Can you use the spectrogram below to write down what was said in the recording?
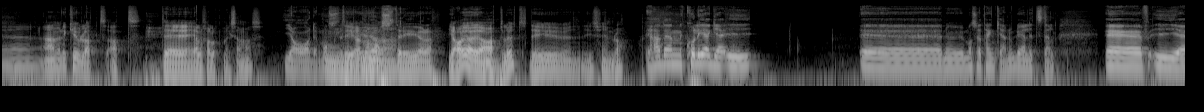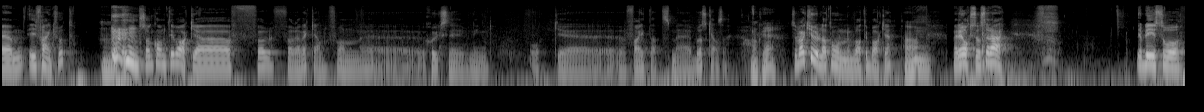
ja, men det är kul att, att det i alla fall uppmärksammas. Ja, det måste Mm, det det gör det måste det ju göra. Ja, ja, ja Mm. absolut. Det är ju det är ju svinbra. Jag hade en kollega i... Eh, nu måste jag tänka, nu blir jag lite ställd. Eh, i, eh, I Frankfurt. Mm. som kom tillbaka för, förra veckan från eh, sjukskrivning och eh, fightats med bröstcancer. Okej. Så det var kul att hon var tillbaka. Mm. Men det är också sådär... Det blir så...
